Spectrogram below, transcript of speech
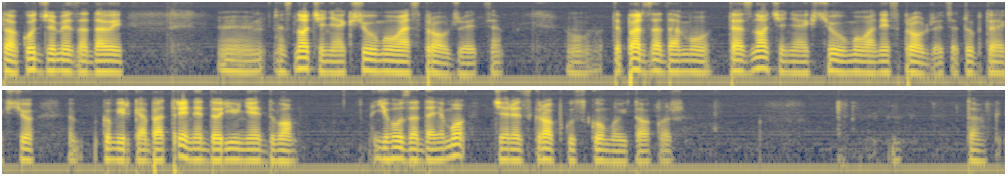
Так, отже, ми задали значення, якщо умова справджується. Тепер задамо те значення, якщо умова не справджується. Тобто, якщо комірка B3 не дорівнює 2. Його задаємо через крапку з комою також. Так,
